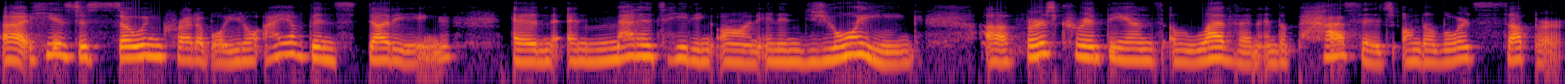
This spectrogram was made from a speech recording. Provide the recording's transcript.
Uh, he is just so incredible. You know, I have been studying and and meditating on and enjoying uh, 1 Corinthians 11 and the passage on the Lord's Supper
